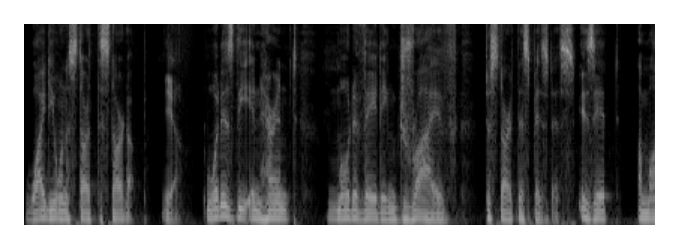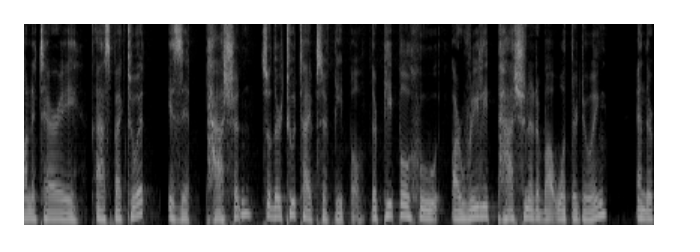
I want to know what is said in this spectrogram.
Why do you want to start the startup? Yeah. What is the inherent motivating drive? To start this business? Is it a monetary aspect to it? Is it passion? So there are two types of people. There are people who are really passionate about what they're doing, and there are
